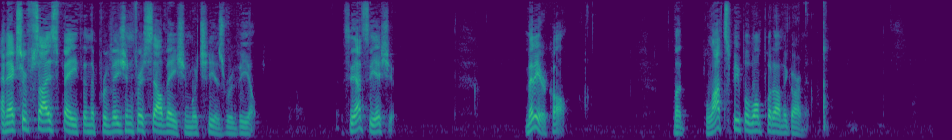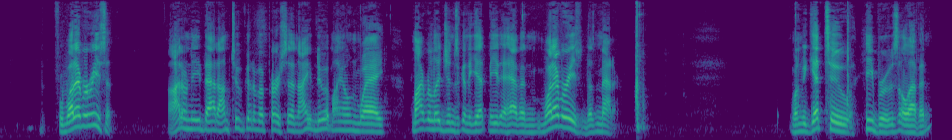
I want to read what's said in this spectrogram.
and exercise faith in the provision for salvation which he has revealed. See, that's the issue. Many are called, lots of people won't put on the garment. For whatever reason. I don't need that. I'm too good of a person. I do it my own way. My religion's going to get me to heaven. Whatever reason, doesn't matter when we get to Hebrews 11,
